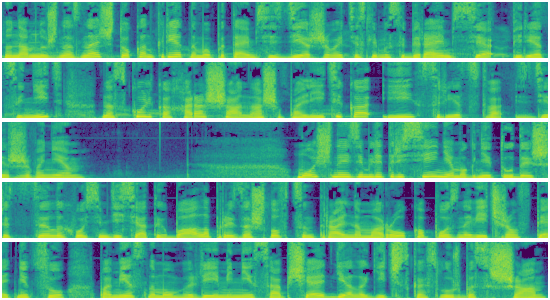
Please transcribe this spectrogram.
но нам нужно знать, что конкретно мы пытаемся сдерживать, если мы собираемся переоценить, насколько хороша наша политика и средства сдерживания. Мощное землетрясение магнитудой 6,8 балла произошло в центральном Марокко поздно вечером в пятницу по местному времени, сообщает геологическая служба США.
